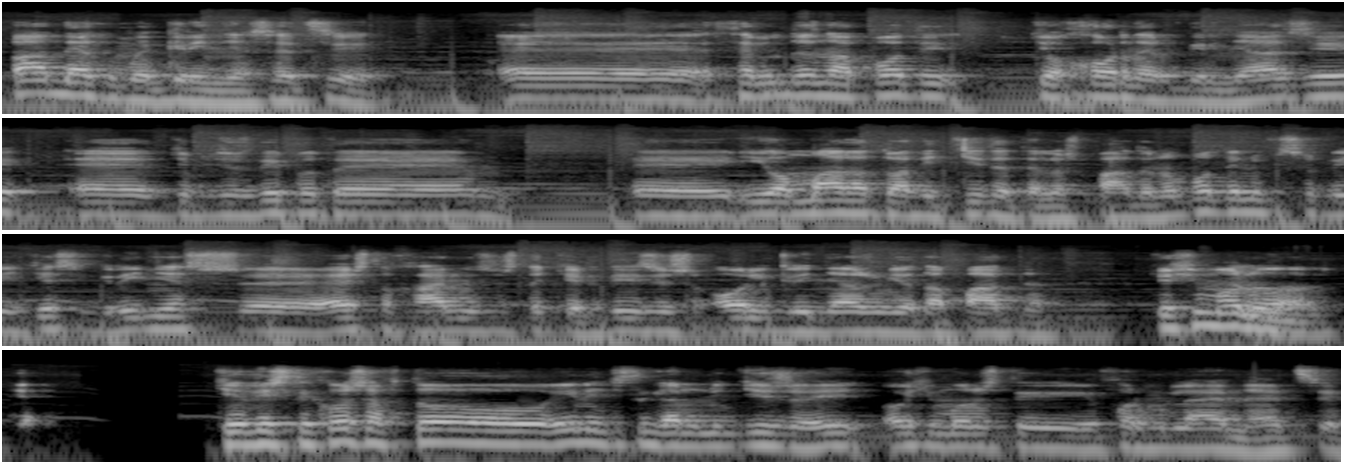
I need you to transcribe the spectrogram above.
πάντα έχουμε γκρίνιες, έτσι. Ε, θέλοντας να πω ότι και ο Χόρνερ γκρινιάζει ε, και οποιοδήποτε ε, η ομάδα του αδικείται τέλος πάντων. Οπότε είναι φυσιολογικές συγκρίνειες, ε, έστω χάνεις, έστω κερδίζεις, όλοι γκρινιάζουν για τα πάντα. Και όχι μόνο. Mm. Και, και δυστυχώς αυτό είναι και στην κανονική ζωή, όχι μόνο στη Φόρμουλα 1, έτσι.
